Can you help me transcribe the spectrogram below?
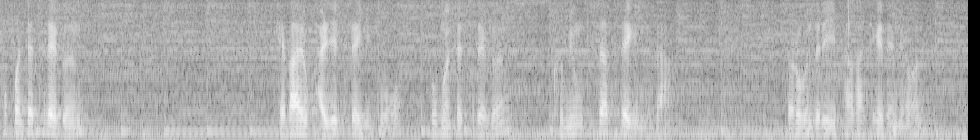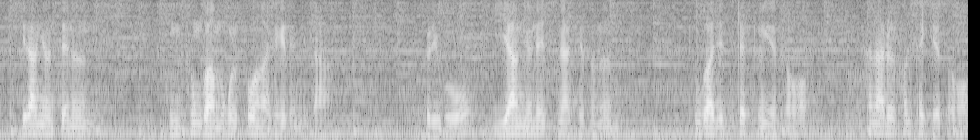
첫 번째 트랙은 개발 관리 트랙이고 두 번째 트랙은 금융 투자 트랙입니다. 여러분들이 입학하시게 되면 1학년 때는 공통 과목을 수강하시게 됩니다. 그리고 2학년에 진학해서는 두 가지 트랙 중에서 하나를 선택해서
